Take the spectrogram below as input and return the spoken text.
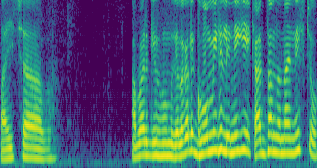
ভাই সাহ আবার কি ঘুম গেল? খালি ঘুমই খেলি নাকি? কাজ ধান্দা নাই নিশ্চয়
